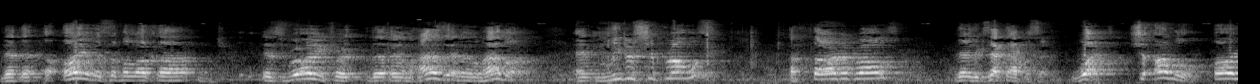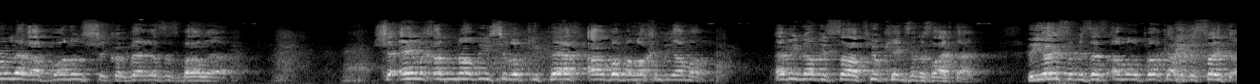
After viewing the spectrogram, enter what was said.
That the oil is the Malacha is really for the Elam Haza and Elam Haba. And leadership roles, authoritative roles, they're the exact opposite. What? שאמרו, אוי לרבונוס שקוברס את בעליה. שאין לך נובי שלא קיפח ארבע מלוכים בימיו. Every Navi saw a few kings in his lifetime. ויוסף says, אמרו פרק אבי דסויטה.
